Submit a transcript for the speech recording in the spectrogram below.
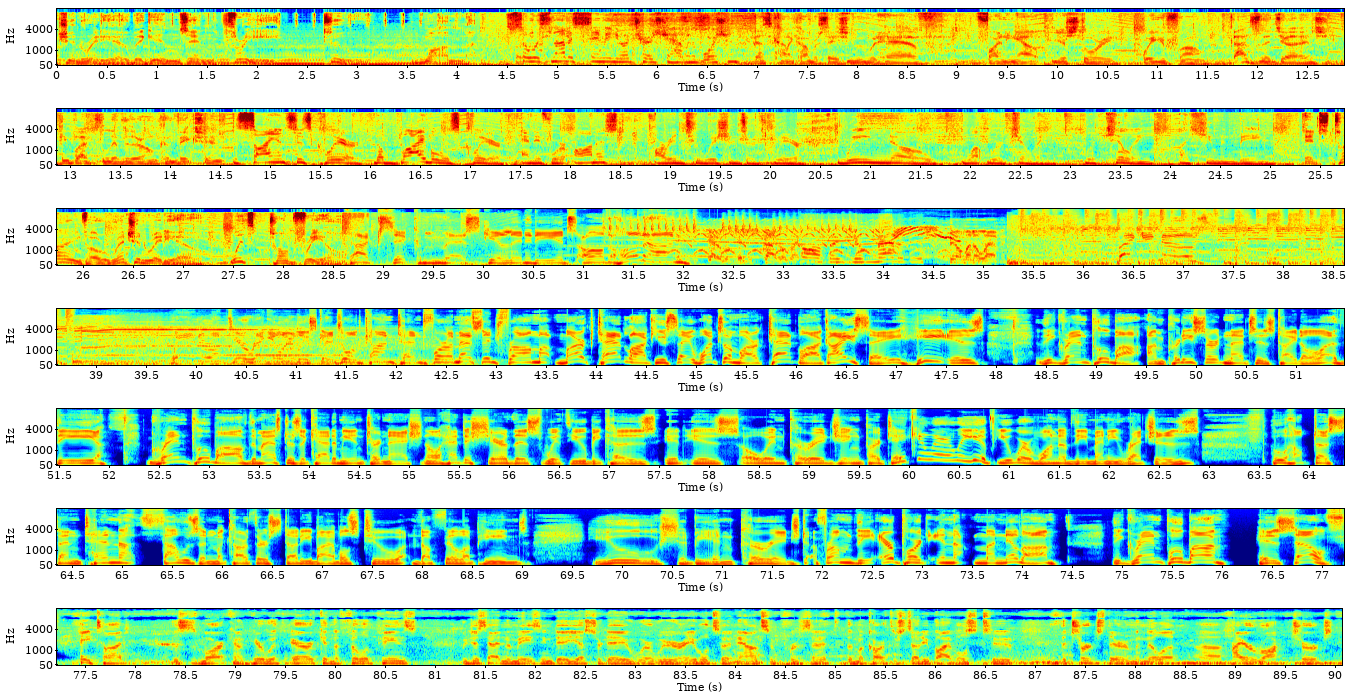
Wretched Radio begins in three, two, one. So it's not a sin in your church to have an abortion? That's the kind of conversation we would have finding out your story, where you're from. God's the judge. People have to live to their own conviction. The science is clear. The Bible is clear. And if we're honest, our intuitions are clear. We know what we're killing. We're killing a human being. It's time for Wretched Radio with Todd Friel. Toxic masculinity. It's all the. Hold on. Gentlemen, to the title. Oh, for humanity. Film at 11. Your regularly scheduled content for a message from Mark Tatlock. You say, What's a Mark Tatlock? I say, He is the Grand Poobah. I'm pretty certain that's his title. The Grand Poobah of the Masters Academy International had to share this with you because it is so encouraging, particularly if you were one of the many wretches who helped us send 10,000 MacArthur Study Bibles to the Philippines. You should be encouraged. From the airport in Manila, the Grand Poobah himself. Hey, Todd. This is Mark. I'm here with Eric in the Philippines. We just had an amazing day yesterday where we were able to announce and present the MacArthur Study Bibles to the church there in Manila, uh, Higher Rock Church.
